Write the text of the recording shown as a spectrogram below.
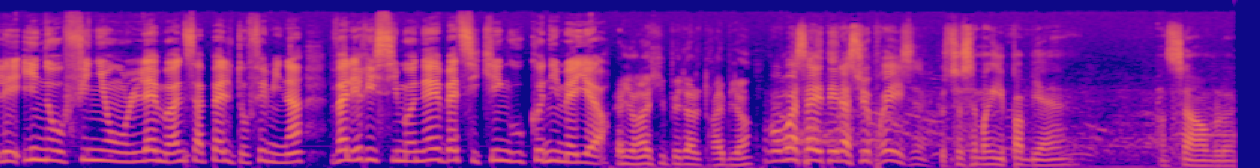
Les Hino, Fignon, Lemon s'appellent au féminin Valérie Simonet, Betsy King ou Connie Meyer. Il y en a qui pédalent très bien. Pour moi, ça a été la surprise. Ça se marie pas bien ensemble,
